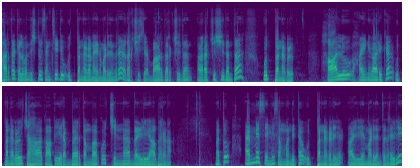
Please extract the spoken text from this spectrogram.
ಭಾರತ ಕೆಲವೊಂದಿಷ್ಟು ಸೆನ್ಸಿಟಿವ್ ಉತ್ಪನ್ನಗಳನ್ನ ಏನು ಮಾಡಿದೆ ಅಂದರೆ ರಕ್ಷಿಸಿದೆ ಭಾರತ ರಕ್ಷಿಸಿದ ರಕ್ಷಿಸಿದಂಥ ಉತ್ಪನ್ನಗಳು. ಹಾಲು, ಹೈನುಗಾರಿಕೆ ಉತ್ಪನ್ನಗಳು, ಚಹಾ, ಕಾಫಿ, ರಬ್ಬರ್, ತಂಬಾಕು, ಚಿನ್ನ, ಬೆಳ್ಳಿ, ಆಭರಣ ಮತ್ತು ಎಂ ಎಸ್ ಎಂ ಇ ಸಂಬಂಧಿತ ಉತ್ಪನ್ನಗಳಿಗೆ ಇಲ್ಲೇನು ಮಾಡಿದೆ ಅಂತಂದರೆ ಇಲ್ಲಿ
